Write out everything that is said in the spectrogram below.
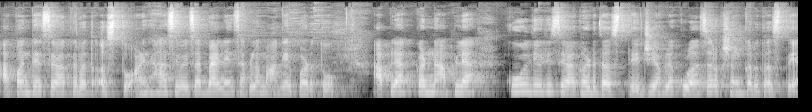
आपण त्या सेवा करत असतो आणि हा सेवेचा बॅलन्स आपला मागे पडतो. आपल्याकडनं आपल्या कुलदेवीची सेवा घडत असते जी आपल्या कुळाचं रक्षण करत असते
